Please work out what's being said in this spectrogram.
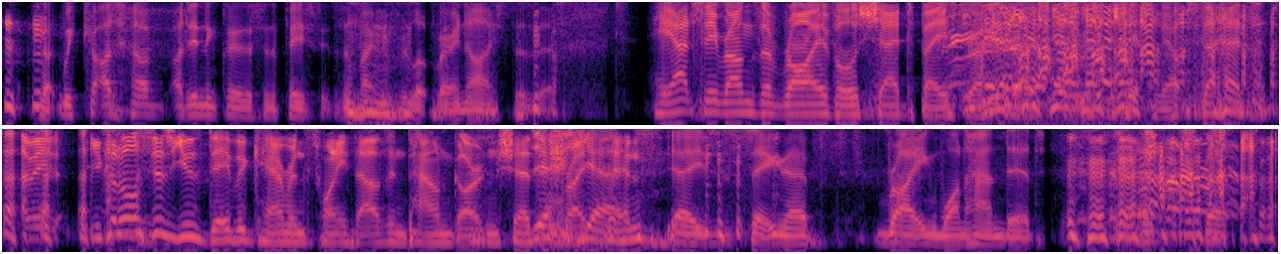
we I, I didn't include this in the piece. It doesn't make me look very nice, does it? He actually runs a rival shed-based restaurant. so I'm particularly upset. I mean, you could also just use David Cameron's twenty thousand pound garden shed that he writes yeah. in. Yeah, he's just sitting there writing one-handed. but,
